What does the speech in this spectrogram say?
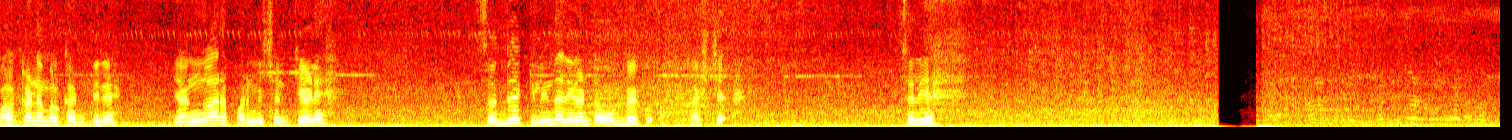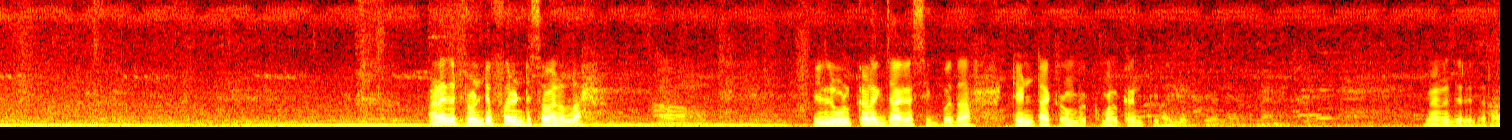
ಮಲ್ಕೊಂಡೆ ಮಲ್ಕೊಂತೀನಿ. ಹೆಂಗಾರ ಪರ್ಮಿಷನ್ ಕೇಳಿ. ಸದ್ಯಕ್ಕೆ ಇಲ್ಲಿಂದ ಅಲ್ಲಿ ಗಂಟೆ ಹೋಗಬೇಕು. ಅಷ್ಟೇ. ಚಲಿ ಅಣ್ಣ, ಇದು ಟ್ವೆಂಟಿ ಫೋರ್ ಇಂಟು ಸೆವೆನ್ ಅಲ್ಲ? ಇಲ್ಲಿ ಉಳ್ಕೊಳಕ್ಕೆ ಜಾಗ ಸಿಗ್ಬೋದಾ? ಟೆಂಟ್ ಹಾಕೊಬೇಕು ಮಲ್ಕೊಂತೀನಿ. ಮ್ಯಾನೇಜರ್ ಇದ್ದಾರಾ?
